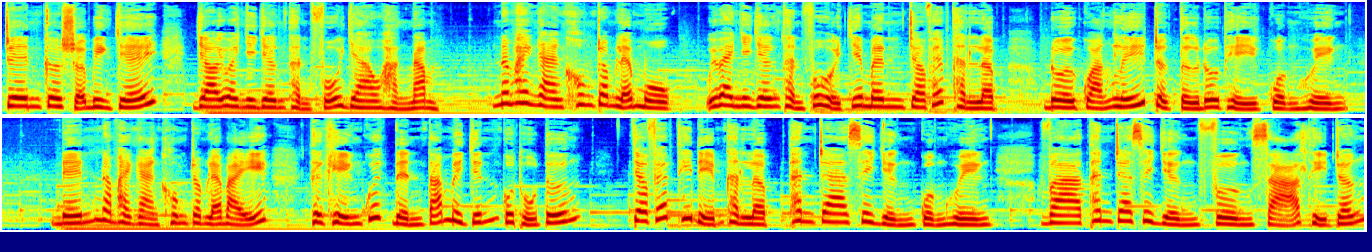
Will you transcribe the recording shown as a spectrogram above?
trên cơ sở biên chế do Ủy ban nhân dân thành phố giao hàng năm. Năm 2001, Ủy ban nhân dân thành phố Hồ Chí Minh cho phép thành lập đội quản lý trật tự đô thị quận huyện. Đến năm 2007, thực hiện quyết định 89 của Thủ tướng cho phép thí điểm thành lập thanh tra xây dựng quận huyện và thanh tra xây dựng phường xã thị trấn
